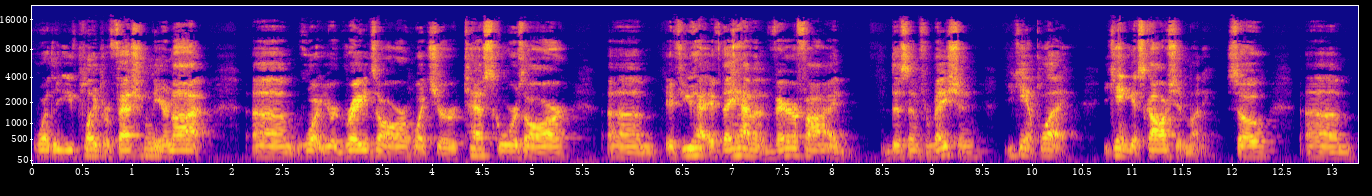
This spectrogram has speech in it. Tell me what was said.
whether you play professionally or not, um, what your grades are, what your test scores are, um, if you ha- if they haven't verified this information, you can't play. You can't get scholarship money. So um,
